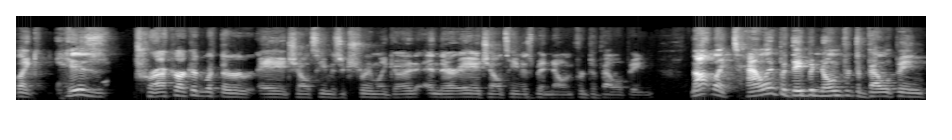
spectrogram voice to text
like his track record with their AHL team is extremely good, and their AHL team has been known for developing not like talent, but they've been known for developing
